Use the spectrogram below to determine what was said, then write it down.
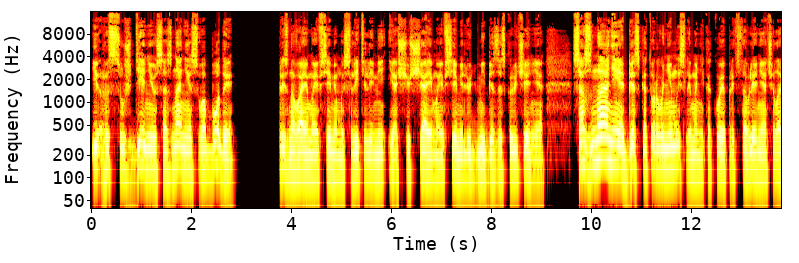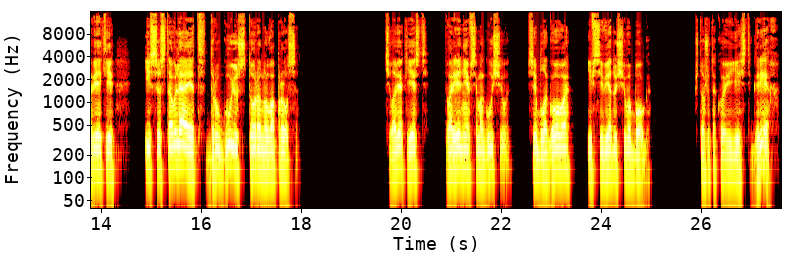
и рассуждению сознание свободы, признаваемое всеми мыслителями и ощущаемое всеми людьми без исключения, сознание, без которого немыслимо никакое представление о человеке, и составляет другую сторону вопроса. Человек есть творение всемогущего, всеблагого и всеведущего Бога. Что же такое есть грех?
